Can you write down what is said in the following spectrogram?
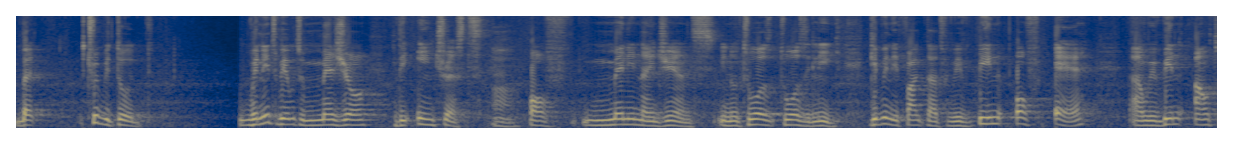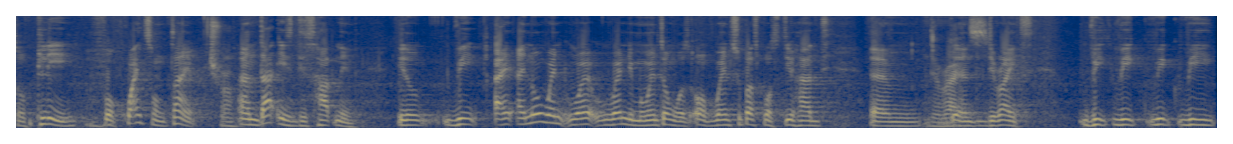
but truth be told, we need to be able to measure the interest mm. of many Nigerians, you know, towards, towards the league, given the fact that we've been off air and we've been out of play mm. for quite some time. True. And that is disheartening. You know, we, I, I know when, when the momentum was up, when Supersport still had um, the rights, the, the rights we, we, we, we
